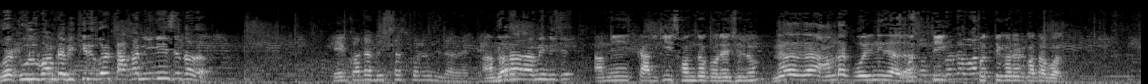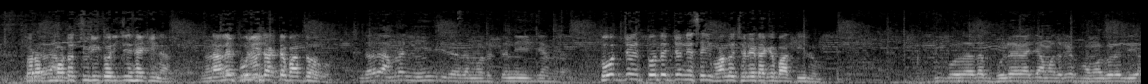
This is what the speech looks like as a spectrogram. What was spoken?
ওরা টুলু পাম্পটা বিক্রি করে টাকা নিয়ে নিয়েছে দাদা। এই কথা বিশ্বাস করেন দাদা। আমি দাদা আমি নিজে আমি কালকেই সন্দেহ করেছিলাম। না দাদা আমরা করিনি দাদা। সত্যি সত্যি করে কথা বল। তোরা মোটর চুরি করেছিস হ্যাঁ কিনা নালে পুলিশ ডাকতে বাধ্য হব। দাদা আমরা নিয়েছি দাদা মোটরটা নিয়েছি আমরা। তোর জন্য তোদের জন্য সেই ভালো ছেলেটাকে বাদ দিলাম। কি বলব দাদা ভুলে গেছে আমাদেরকে ক্ষমা করে দিও।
